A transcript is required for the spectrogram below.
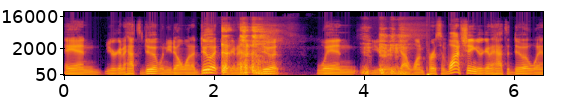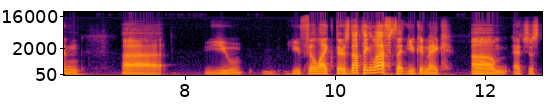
and you're going to have to do it when you don't want to do it you're going to have to do it when you've got one person watching you're going to have to do it when uh you you feel like there's nothing left that you can make. Um, it's just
